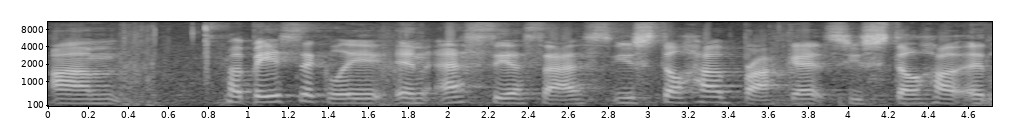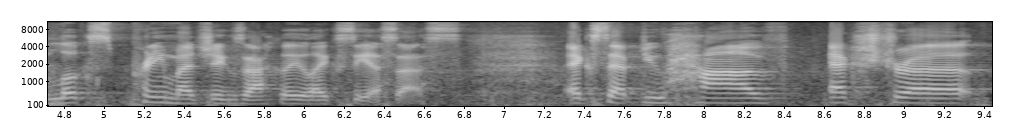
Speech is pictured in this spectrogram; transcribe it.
Um, but basically, in SCSS, you still have brackets. You still have it looks pretty much exactly like CSS, except you have extra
